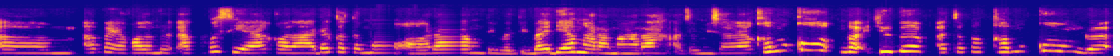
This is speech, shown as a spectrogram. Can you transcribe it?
um, apa ya kalau menurut aku sih ya kalau ada ketemu orang tiba-tiba dia marah-marah atau misalnya kamu kok nggak juga atau kamu kok nggak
